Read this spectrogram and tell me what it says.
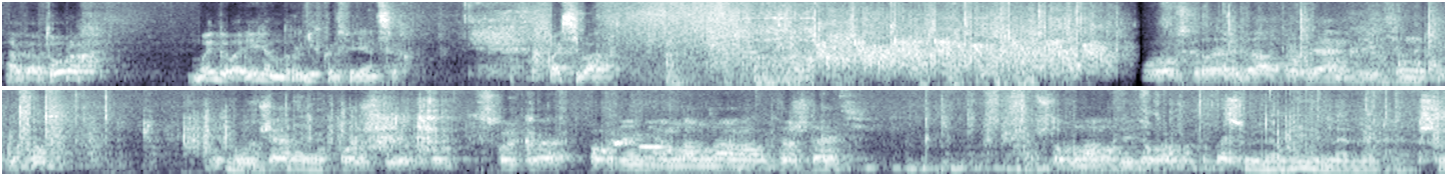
о которых мы говорили на других конференциях. Спасибо. Вы сказали, да, отправляем коллективный договор. И получается, по почте, вот сколько по времени нам надо ждать, чтобы нам ответил работодатель? С уведомлением, наверное, что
